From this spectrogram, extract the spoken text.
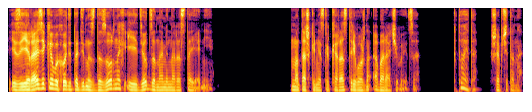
Из Еразика выходит один из дозорных и идет за нами на расстоянии. Наташка несколько раз тревожно оборачивается. «Кто это?» — шепчет она.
